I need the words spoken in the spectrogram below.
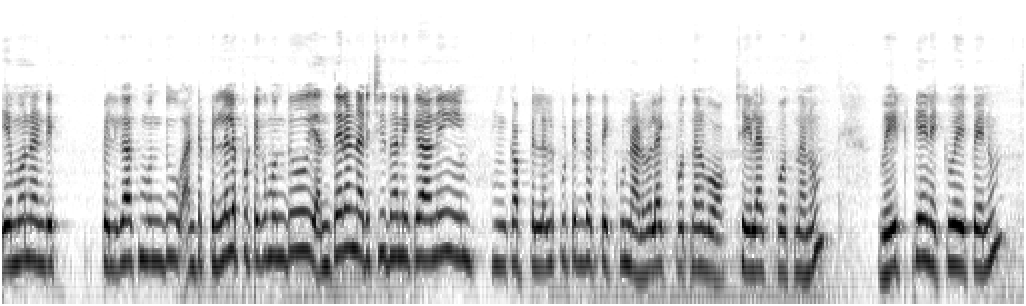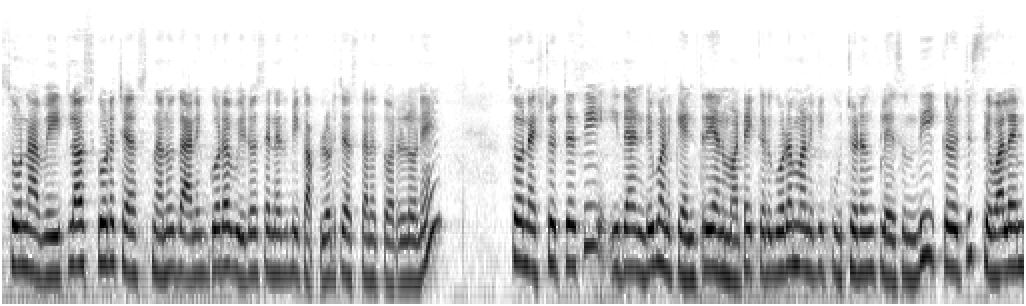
ఏమోనండి పెళ్ళిగాక ముందు అంటే పిల్లలు పుట్టక ముందు ఎంతైనా నడిచేదాన్ని కానీ ఇంకా పిల్లలు పుట్టిన తర్వాత ఎక్కువ నడవలేకపోతున్నాను వాక్ చేయలేకపోతున్నాను. వెయిట్ గెయిన్ ఎక్కువైపోయాను. సో నా వెయిట్ లాస్ కూడా చేస్తున్నాను. దానికి కూడా వీడియోస్ అనేది మీకు అప్లోడ్ చేస్తాను త్వరలోనే. సో నెక్స్ట్ వచ్చేసి ఇదే అండి మనకి ఎంట్రీ అనమాట ఇక్కడ కూడా మనకి కూర్చోడానికి ప్లేస్ ఉంది. ఇక్కడ వచ్చి శివాలయం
